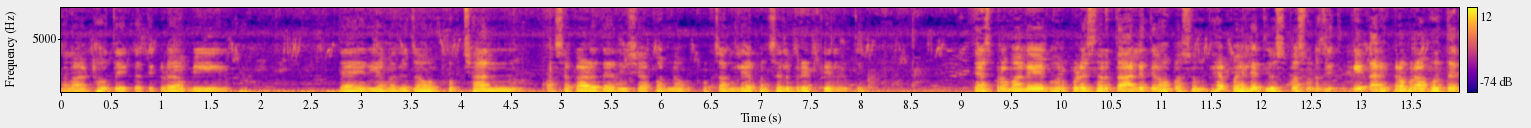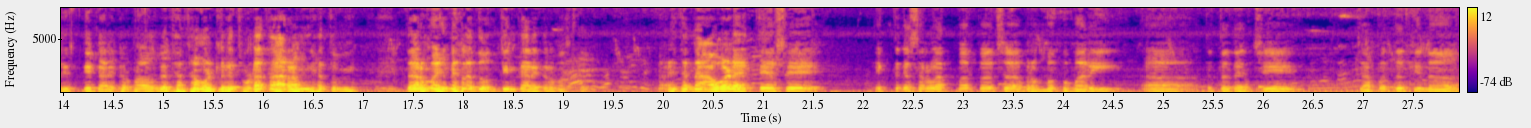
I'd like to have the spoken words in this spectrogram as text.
मला आठवते का तिकडं आम्ही त्या एरियामध्ये जाऊन खूप छान सकाळ त्या दिवशी आपण खूप चांगले आपण सेलिब्रेट केले होते. त्याचप्रमाणे घोरपडे सर तर आले तेव्हापासून काय पहिल्या दिवसपासूनच इतके कार्यक्रम राबवतात इतके कार्यक्रम राबवतात. त्यांना म्हटलं की थोडा तर आराम घ्या तुम्ही. दर महिन्याला दोन तीन कार्यक्रम असतात. आणि त्यांना आवड आहे. ते असे एक तर का सर्वात महत्त्वाचं ब्रह्मकुमारी तिथं त्यांची ज्या पद्धतीनं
